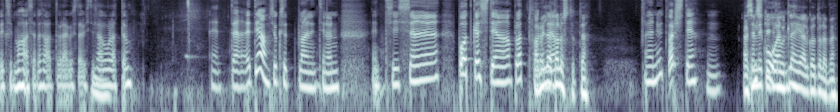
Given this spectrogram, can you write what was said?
võtsid maha selle saate praegu, seda vist ei saa mm. kuulata. et, et ja, siuksed plaanid siin on, et siis äh, podcast ja platvorm. millal te alustate? Äh, nüüd varsti mm.. aga see on ikkagi nagu lähiajal kohe tuleb jah?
